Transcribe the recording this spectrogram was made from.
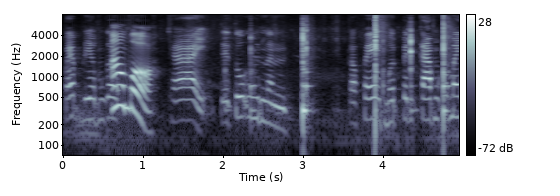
แป๊บเดียวมันก็อ้าวบ่ใช่ แต่ตัวอื่นนั่นกาแฟหมดเป็นกำก็ไม่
